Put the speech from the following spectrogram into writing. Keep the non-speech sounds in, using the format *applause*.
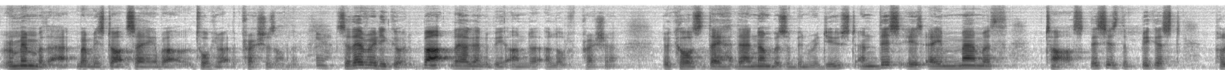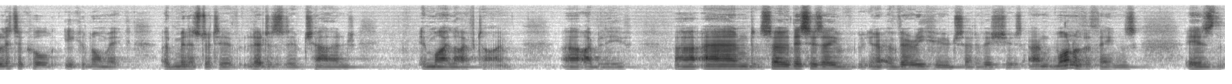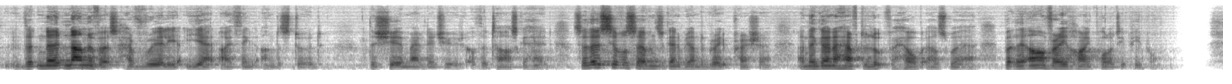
remember that when we start saying about talking about the pressures on them. Yeah. So they're really good, but they are going to be under a lot of pressure because they, their numbers have been reduced, and this is a mammoth task. This is the biggest political, economic, administrative, legislative challenge in my lifetime, uh, I believe. Uh, and so this is a, you know, a very huge set of issues. And one of the things is that no, none of us have really yet, I think, understood the sheer magnitude of the task ahead. So those civil servants are going to be under great pressure, and they're going to have to look for help elsewhere. But they are very high quality people.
